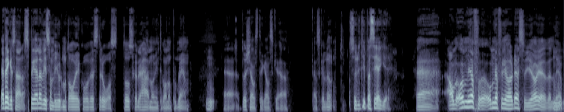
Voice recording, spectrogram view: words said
jag tänker så här, spelar vi som vi gjorde mot AIK och Västerås, då ska det här nog inte vara något problem. Mm. Eh, då känns det ganska, ganska lugnt. Så du tippar seger? Eh, om, om, jag, får- om jag får göra det så gör jag väl det. Mm.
